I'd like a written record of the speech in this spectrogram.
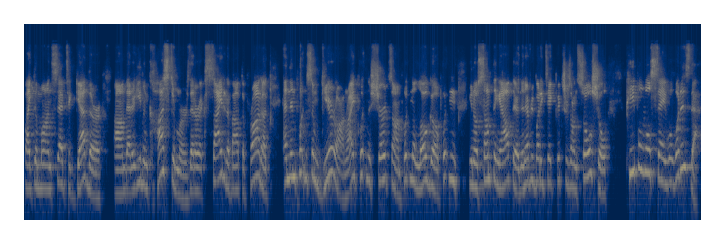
like Demond said, together um, that are even customers that are excited about the product, and then putting some gear on, right? Putting the shirts on, putting the logo, putting you know something out there. And then everybody take pictures on social. People will say, "Well, what is that?"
